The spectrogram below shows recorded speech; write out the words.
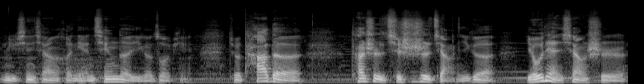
女性向和年轻的一个作品。就她的，她是其实是讲一个有点像是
